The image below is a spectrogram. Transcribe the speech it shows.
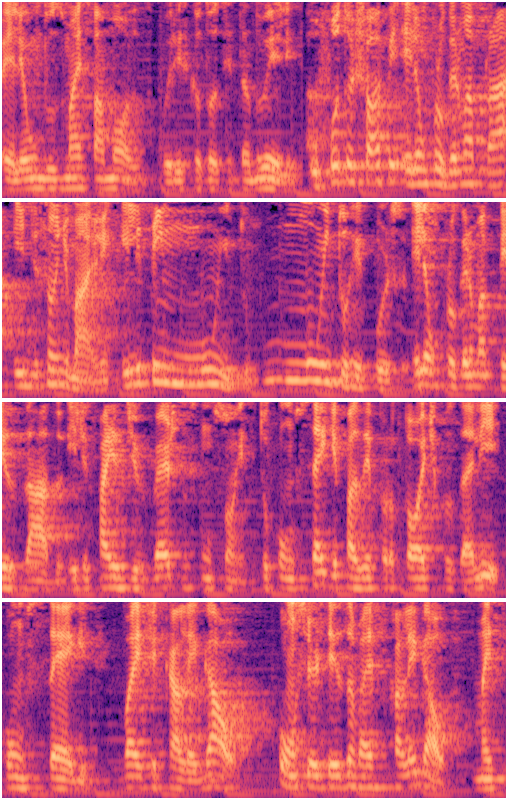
ele é um dos mais famosos, por isso que eu tô citando ele. O Photoshop, ele é um programa para edição de imagem. Ele tem muito, muito recurso. Ele é um programa pesado, ele faz diversas funções. Tu consegue fazer protótipos ali? Consegue. Vai ficar legal? Com certeza vai ficar legal. Mas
